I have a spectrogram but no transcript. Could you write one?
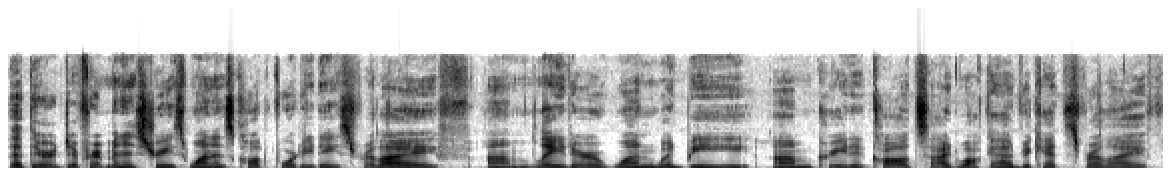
that there are different ministries. One is called 40 Days for Life. Um, later, one would be um, created called Sidewalk Advocates for Life.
